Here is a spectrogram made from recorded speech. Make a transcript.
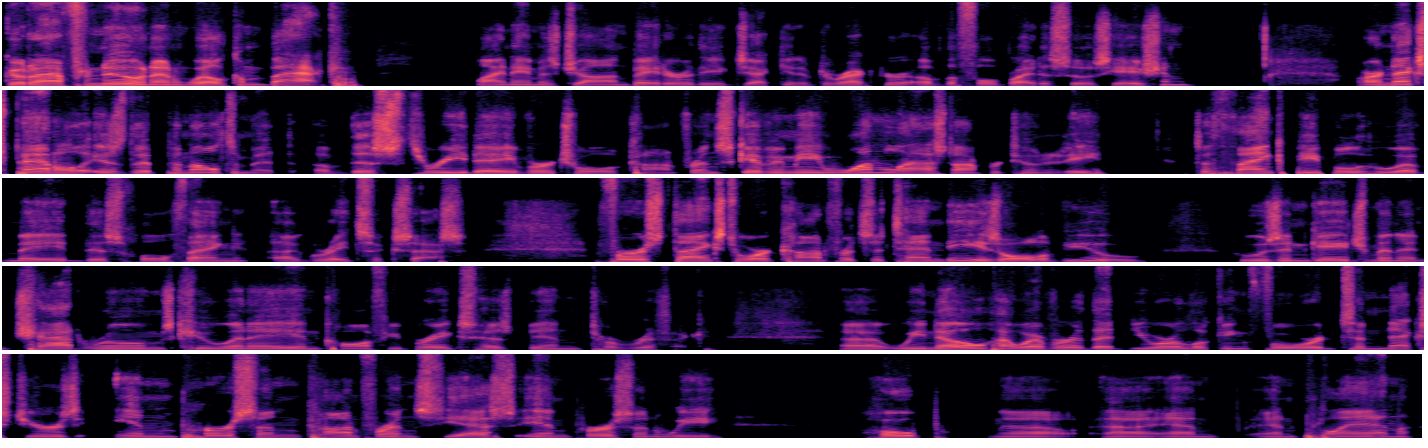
Good afternoon and welcome back. My name is John Bader, the Executive Director of the Fulbright Association. Our next panel is the penultimate of this three-day virtual conference, giving me one last opportunity to thank people who have made this whole thing a great success. First, thanks to our conference attendees, all of you, whose engagement in chat rooms, Q&A, and coffee breaks has been terrific. Uh, we know, however, that you are looking forward to next year's in-person conference. Yes, in person. We hope uh, uh, and and plan,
